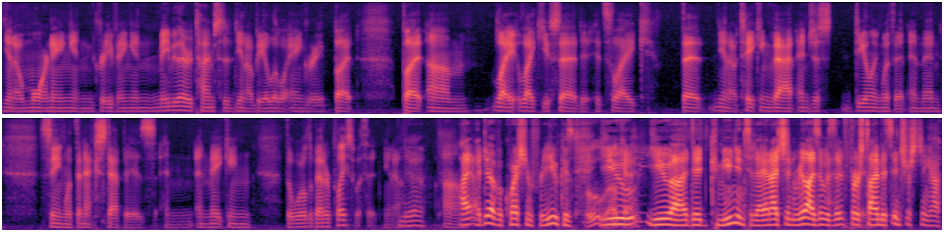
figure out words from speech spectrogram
you know mourning and grieving, and maybe there are times to you know be a little angry, but but um like like you said, it's like that you know taking that and just dealing with it, and then seeing what the next step is, and and making the world a better place with it. You know, Yeah, um, I, I do have a question for you because you okay. you uh, did communion today, and I didn't realize it was the first did. time. It's interesting how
